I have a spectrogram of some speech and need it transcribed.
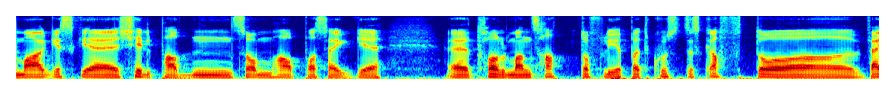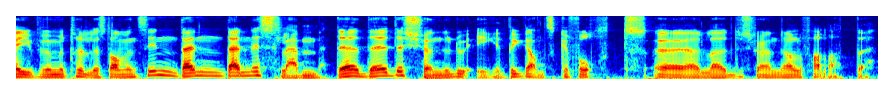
magiske skilpadden som har på seg eh, trollmannshatt og flyr på et kosteskaft og veiver med tryllestaven sin, den, den er slem. Det, det, det skjønner du egentlig ganske fort. Eh, eller du skjønner i alle fall at eh,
